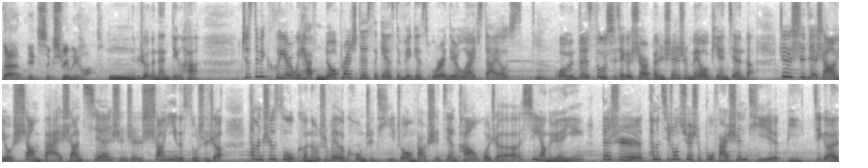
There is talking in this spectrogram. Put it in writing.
that it's extremely hot. 嗯，热的难顶哈。 Just to be clear, we have no prejudice against the vegans or their lifestyles. 我们对素食这个事儿本身是没有偏见的。这个世界上有上百、上千甚至上亿的素食者，他们吃素可能是为了控制体重、保持健康或者信仰的原因，但是他们其中确实不乏身体比这个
